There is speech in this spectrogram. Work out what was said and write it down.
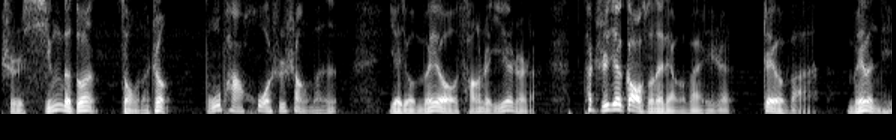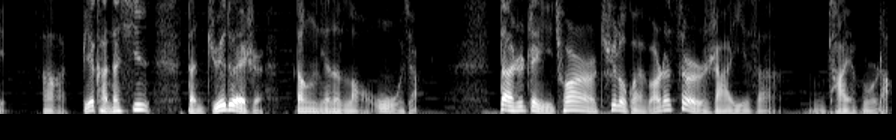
是行得端、走得正，不怕祸事上门，也就没有藏着掖着的。他直接告诉那两个外地人，这个碗没问题啊，别看它新，但绝对是当年的老物件。但是这一圈曲了拐弯的字儿是啥意思？他也不知道。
